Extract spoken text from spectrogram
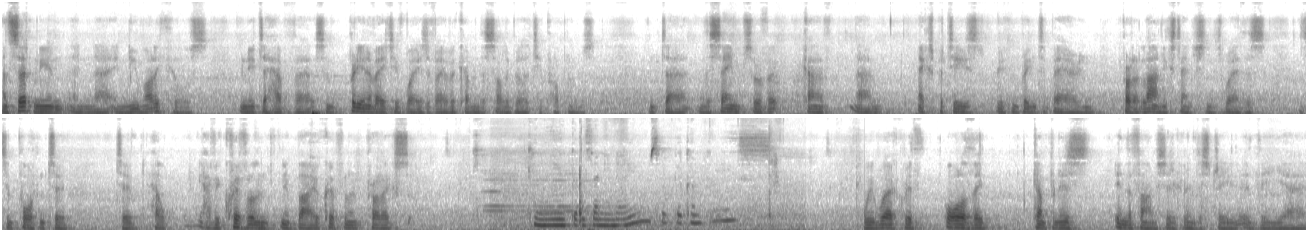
And certainly in, in, in new molecules, we need to have some pretty innovative ways of overcoming the solubility problems. And the same sort of kind of um, expertise we can bring to bear in product line extensions, where there's, it's important to, to help have equivalent, you know, bioequivalent products. Can you give us any names of the companies? We work with all of the companies in the pharmaceutical industry the, uh,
